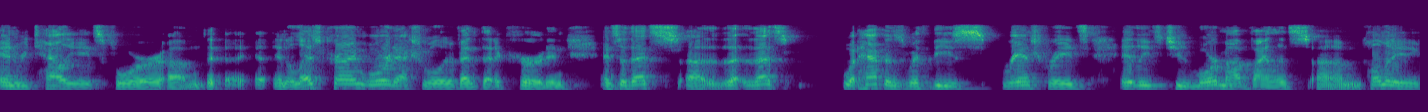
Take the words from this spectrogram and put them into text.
and retaliates for um, an alleged crime or an actual event that occurred, and and so that's uh, th- that's what happens with these ranch raids, it leads to more mob violence, um, culminating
